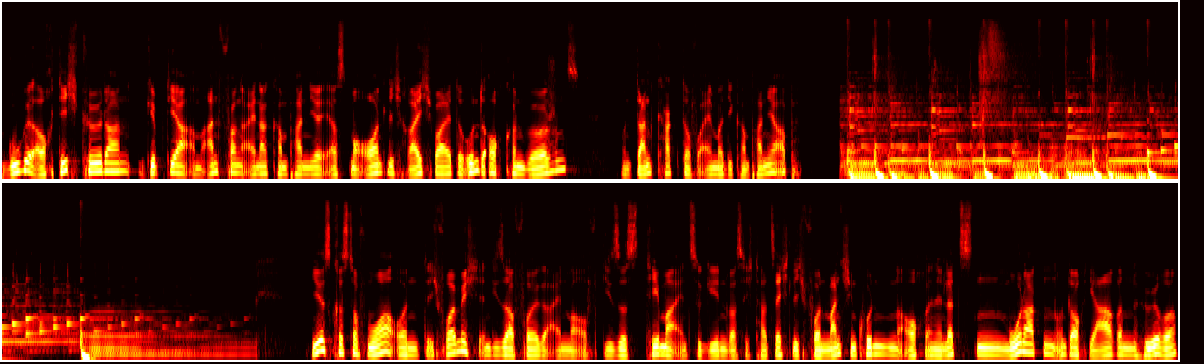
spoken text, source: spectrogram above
Google auch dich ködern, gibt dir am Anfang einer Kampagne erstmal ordentlich Reichweite und auch Conversions und dann kackt auf einmal die Kampagne ab? Hier ist Christoph Mohr und ich freue mich in dieser Folge einmal auf dieses Thema einzugehen, was ich tatsächlich von manchen Kunden auch in den letzten Monaten und auch Jahren höre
